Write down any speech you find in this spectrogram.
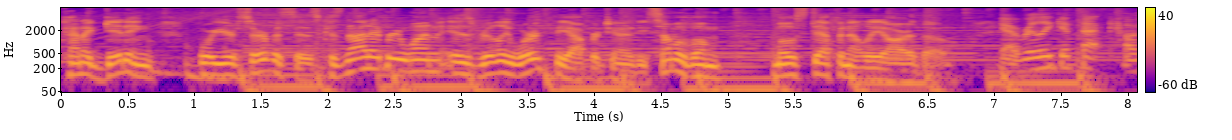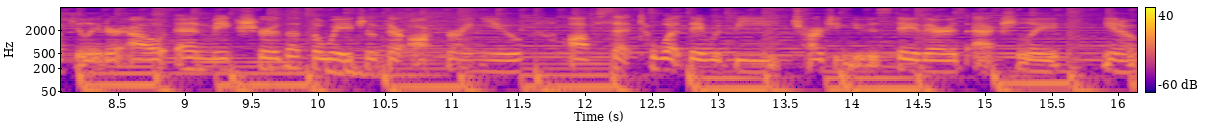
kind of getting for your services because not everyone is really worth the opportunity. Some of them most definitely are though. Yeah, really get that calculator out and make sure that the wage that they're offering you offset to what they would be charging you to stay there is actually, you know,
